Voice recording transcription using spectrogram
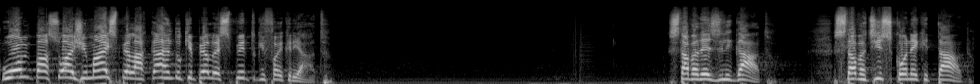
O homem passou a agir mais pela carne do que pelo espírito que foi criado. Estava desligado, estava desconectado.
